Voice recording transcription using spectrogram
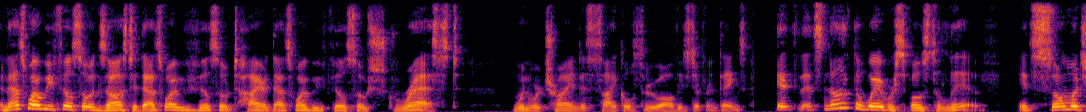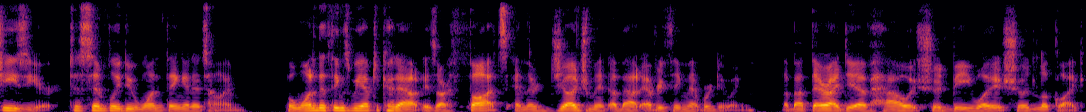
And that's why we feel so exhausted. That's why we feel so tired. That's why we feel so stressed when we're trying to cycle through all these different things. It, it's not the way we're supposed to live. It's so much easier to simply do one thing at a time. But one of the things we have to cut out is our thoughts and their judgment about everything that we're doing, about their idea of how it should be, what it should look like,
